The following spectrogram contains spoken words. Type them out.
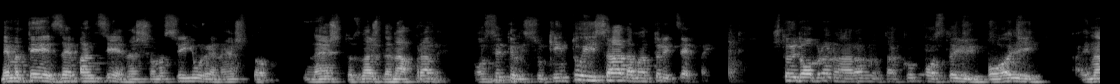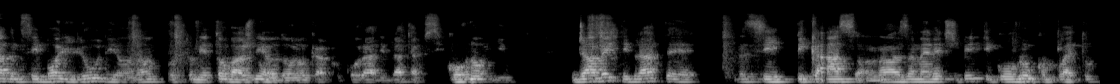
Nema te zebancije, znaš, ono svi jure nešto, nešto, znaš, da naprave. Osetili su kintu i sada matori cepaju. Što je dobro, naravno, tako postaju i bolji, a i nadam se i bolji ljudi, ono, pošto mi je to važnije od ono kako ko radi, brate, ako si govno i džabe ti, brate, da si Picasso, ono, a za mene će biti govno u kompletu.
